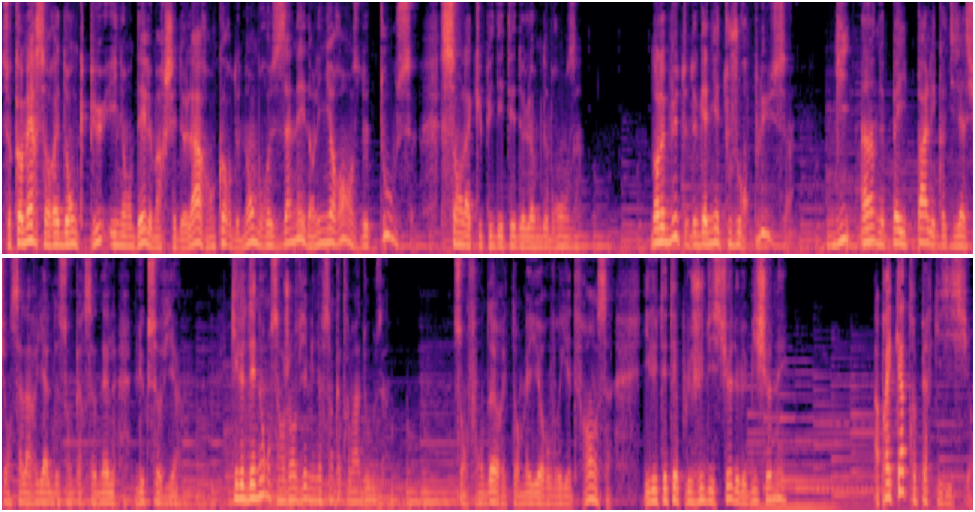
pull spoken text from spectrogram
Ce commerce aurait donc pu inonder le marché de l'art encore de nombreuses années dans l'ignorance de tous, sans la cupidité de l'homme de bronze. Dans le but de gagner toujours plus, Guy I ne paye pas les cotisations salariales de son personnel luxovien, qui le dénonce en janvier 1992. Son fondeur étant meilleur ouvrier de France, il eût été plus judicieux de le bichonner. Après quatre perquisitions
